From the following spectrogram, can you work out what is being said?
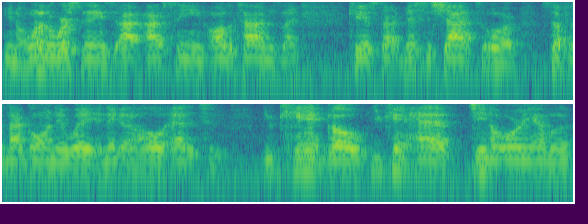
you know one of the worst things I, i've seen all the time is like kids start missing shots or stuff is not going their way and they got a whole attitude. You can't go you can't have Geno Auriemma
